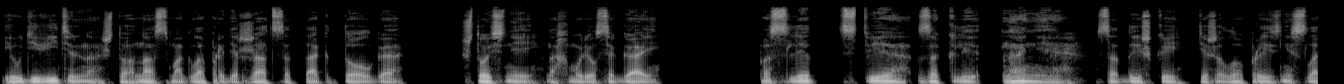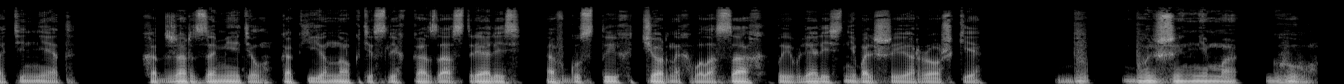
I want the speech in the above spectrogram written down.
И удивительно, что она смогла продержаться так долго. «Что с ней?» — нахмурился Гай. «Последствия заклинания», — с одышкой тяжело произнесла Тенет. Хаджар заметил, как ее ногти слегка заострялись, а в густых черных волосах появлялись небольшие рожки. «Б больше не могу»,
